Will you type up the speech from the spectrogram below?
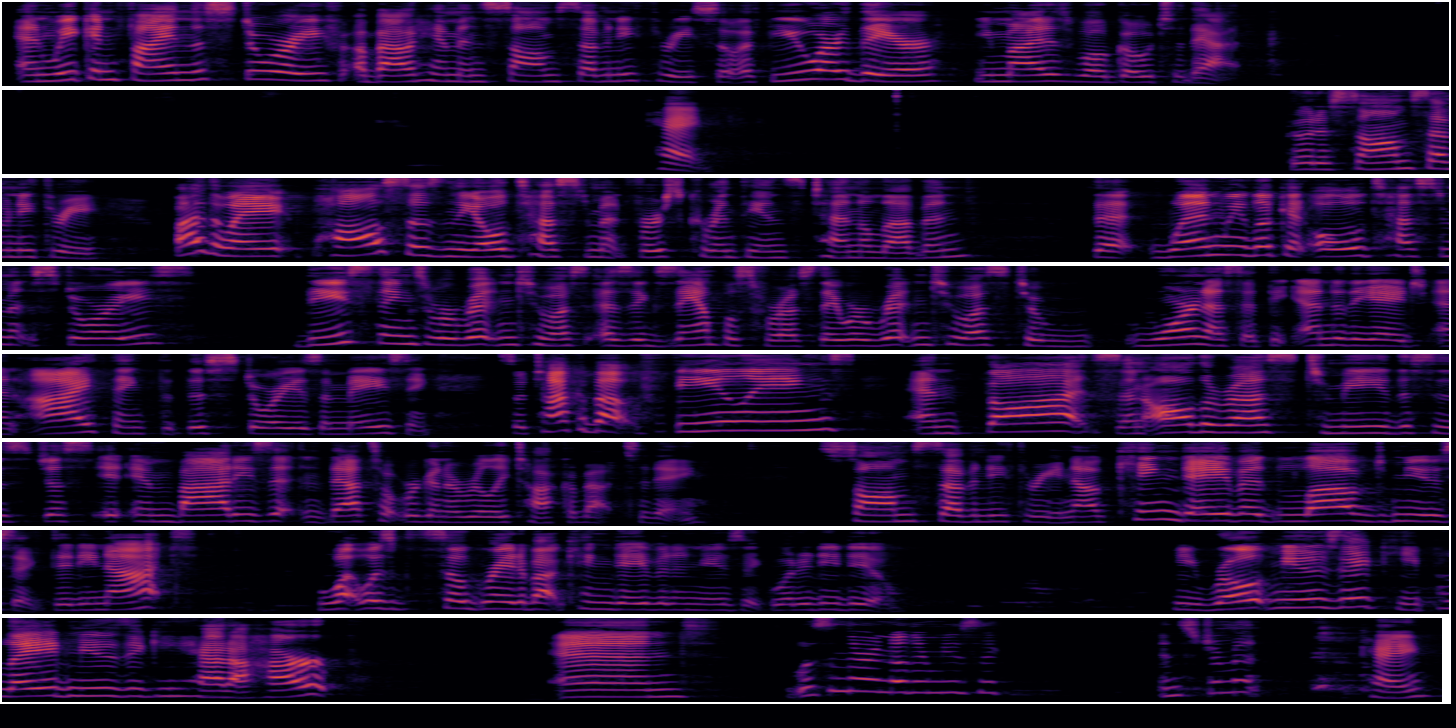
And we can find the story about him in Psalm 73. So if you are there, you might as well go to that. Okay. Go to Psalm 73. By the way, Paul says in the Old Testament, 1 Corinthians 10 11, that when we look at Old Testament stories, these things were written to us as examples for us. They were written to us to warn us at the end of the age. And I think that this story is amazing. So, talk about feelings and thoughts and all the rest. To me, this is just, it embodies it. And that's what we're going to really talk about today. Psalm 73. Now, King David loved music, did he not? What was so great about King David and music? What did he do? He wrote music, he played music, he had a harp, and wasn't there another music instrument? Okay.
